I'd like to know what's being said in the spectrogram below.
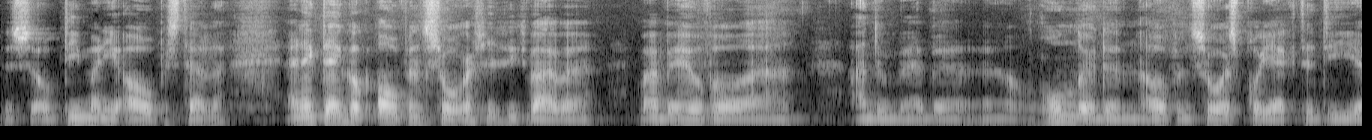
Dus op die manier openstellen. En ik denk ook open source is iets waar we, waar we heel veel uh, aan doen. We hebben honderden open source projecten die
